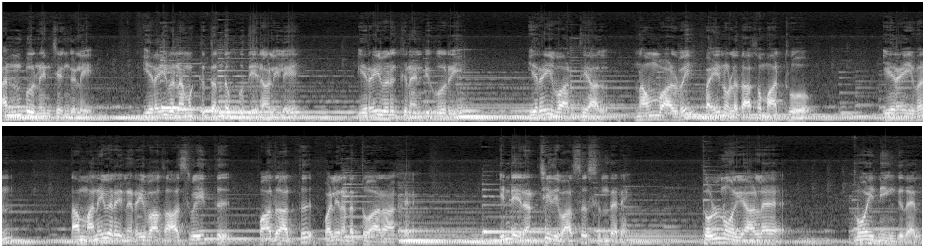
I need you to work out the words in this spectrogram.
அன்பு நெஞ்சங்களே இறைவன் நமக்கு தந்த புதிய நாளிலே இறைவனுக்கு நன்றி கூறி இறை வார்த்தையால் நம் வாழ்வை பயனுள்ளதாக மாற்றுவோம். இறைவன் நம் அனைவரை நிறைவாக ஆசிர்வதித்து பாதுகாத்து வழிநடத்துவாராக இன்றைய நற்செய்தி வாச சிந்தனை தொழுநோயால நோய் நீங்குதல்.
